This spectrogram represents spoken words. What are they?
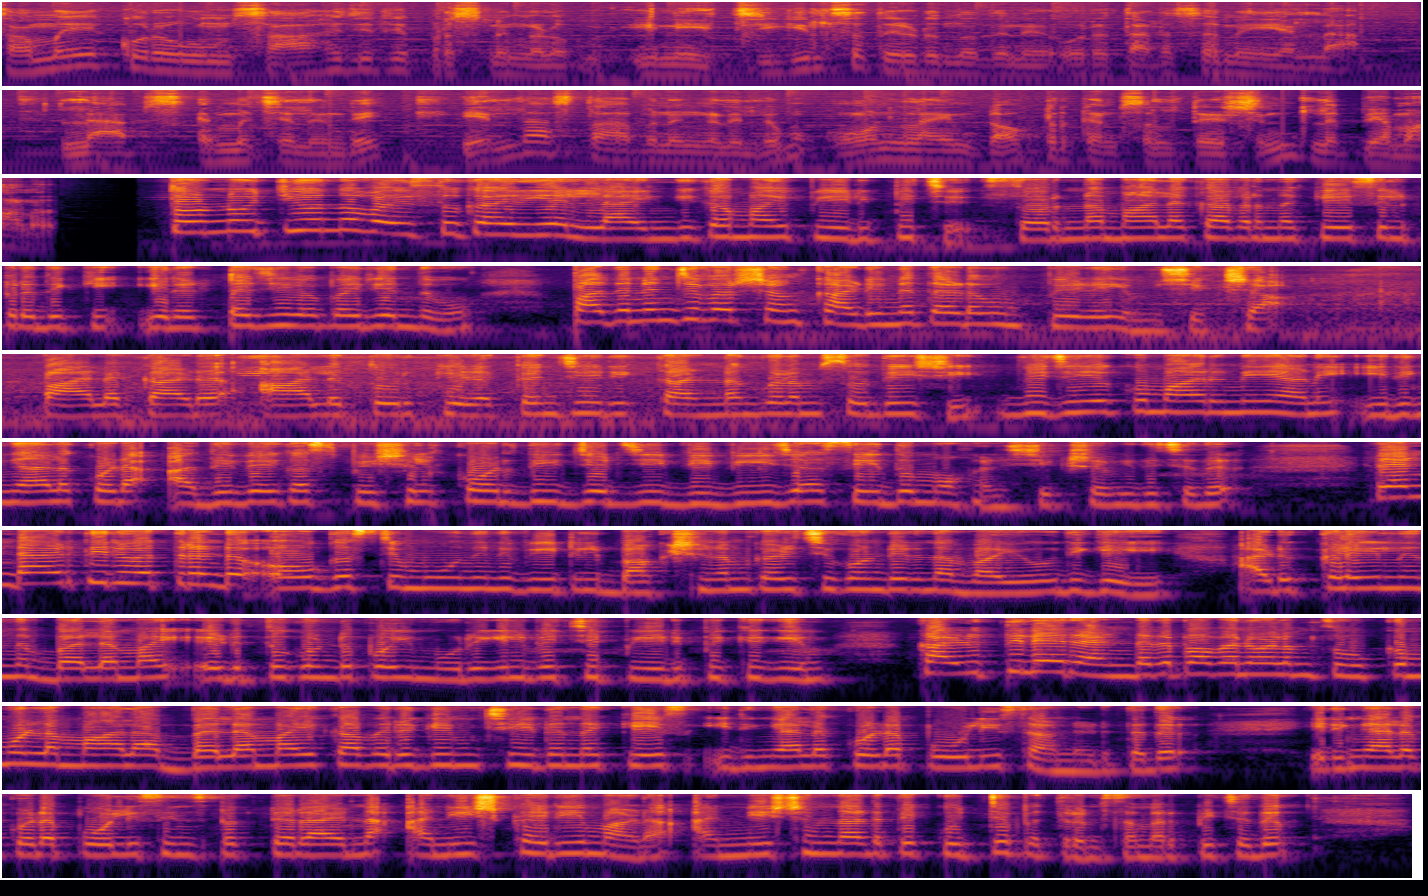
സമയക്കുറവും സാഹചര്യ പ്രശ്നങ്ങളും ഇനി ചികിത്സ തേടുന്നതിന് ഒരു തടസ്സമേയല്ല. ലാബ്സ് എം എച്ച് എല്ലിന്റെ എല്ലാ സ്ഥാപനങ്ങളിലും ഓൺലൈൻ ഡോക്ടർ കൺസൾട്ടേഷൻ ലഭ്യമാണ്. തൊണ്ണൂറ്റിയൊന്ന് വയസ്സുകാരിയെ ലൈംഗികമായി പീഡിപ്പിച്ച് സ്വർണമാല കവർന്ന കേസിൽ പ്രതിക്ക് ഇരട്ട ജീവപര്യന്തവും പതിനഞ്ച് വർഷം കഠിന തടവും പിഴയും ശിക്ഷ. പാലക്കാട് ആലത്തൂർ കിഴക്കഞ്ചേരി കണ്ണംകുളം സ്വദേശി വിജയകുമാറിനെയാണ് ഇരിങ്ങാലക്കുട അതിവേഗ സ്പെഷ്യൽ കോടതി ജഡ്ജി വിവീജ സേതുമോഹൻ ശിക്ഷ വിധിച്ചത്. രണ്ടായിരത്തി ഇരുപത്തിരണ്ട് ഓഗസ്റ്റ് മൂന്നിന് വീട്ടിൽ ഭക്ഷണം കഴിച്ചുകൊണ്ടിരുന്ന വയോധികയെ അടുക്കളയിൽ നിന്ന് ബലമായി എടുത്തുകൊണ്ടുപോയി മുറിയിൽ വെച്ച് പീഡിപ്പിക്കുകയും കഴുത്തിലെ രണ്ടര പവനോളം തൂക്കമുള്ള മാല ബലമായി കവരുകയും ചെയ്തെന്ന കേസ് ഇരിങ്ങാലക്കുട പോലീസാണ് എടുത്തത്. ഇരിങ്ങാലക്കുട പോലീസ് ഇൻസ്പെക്ടറായിരുന്ന അനീഷ് കരീമാണ് അന്വേഷണം നടത്തി കുറ്റപത്രം സമർപ്പിച്ചത്.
